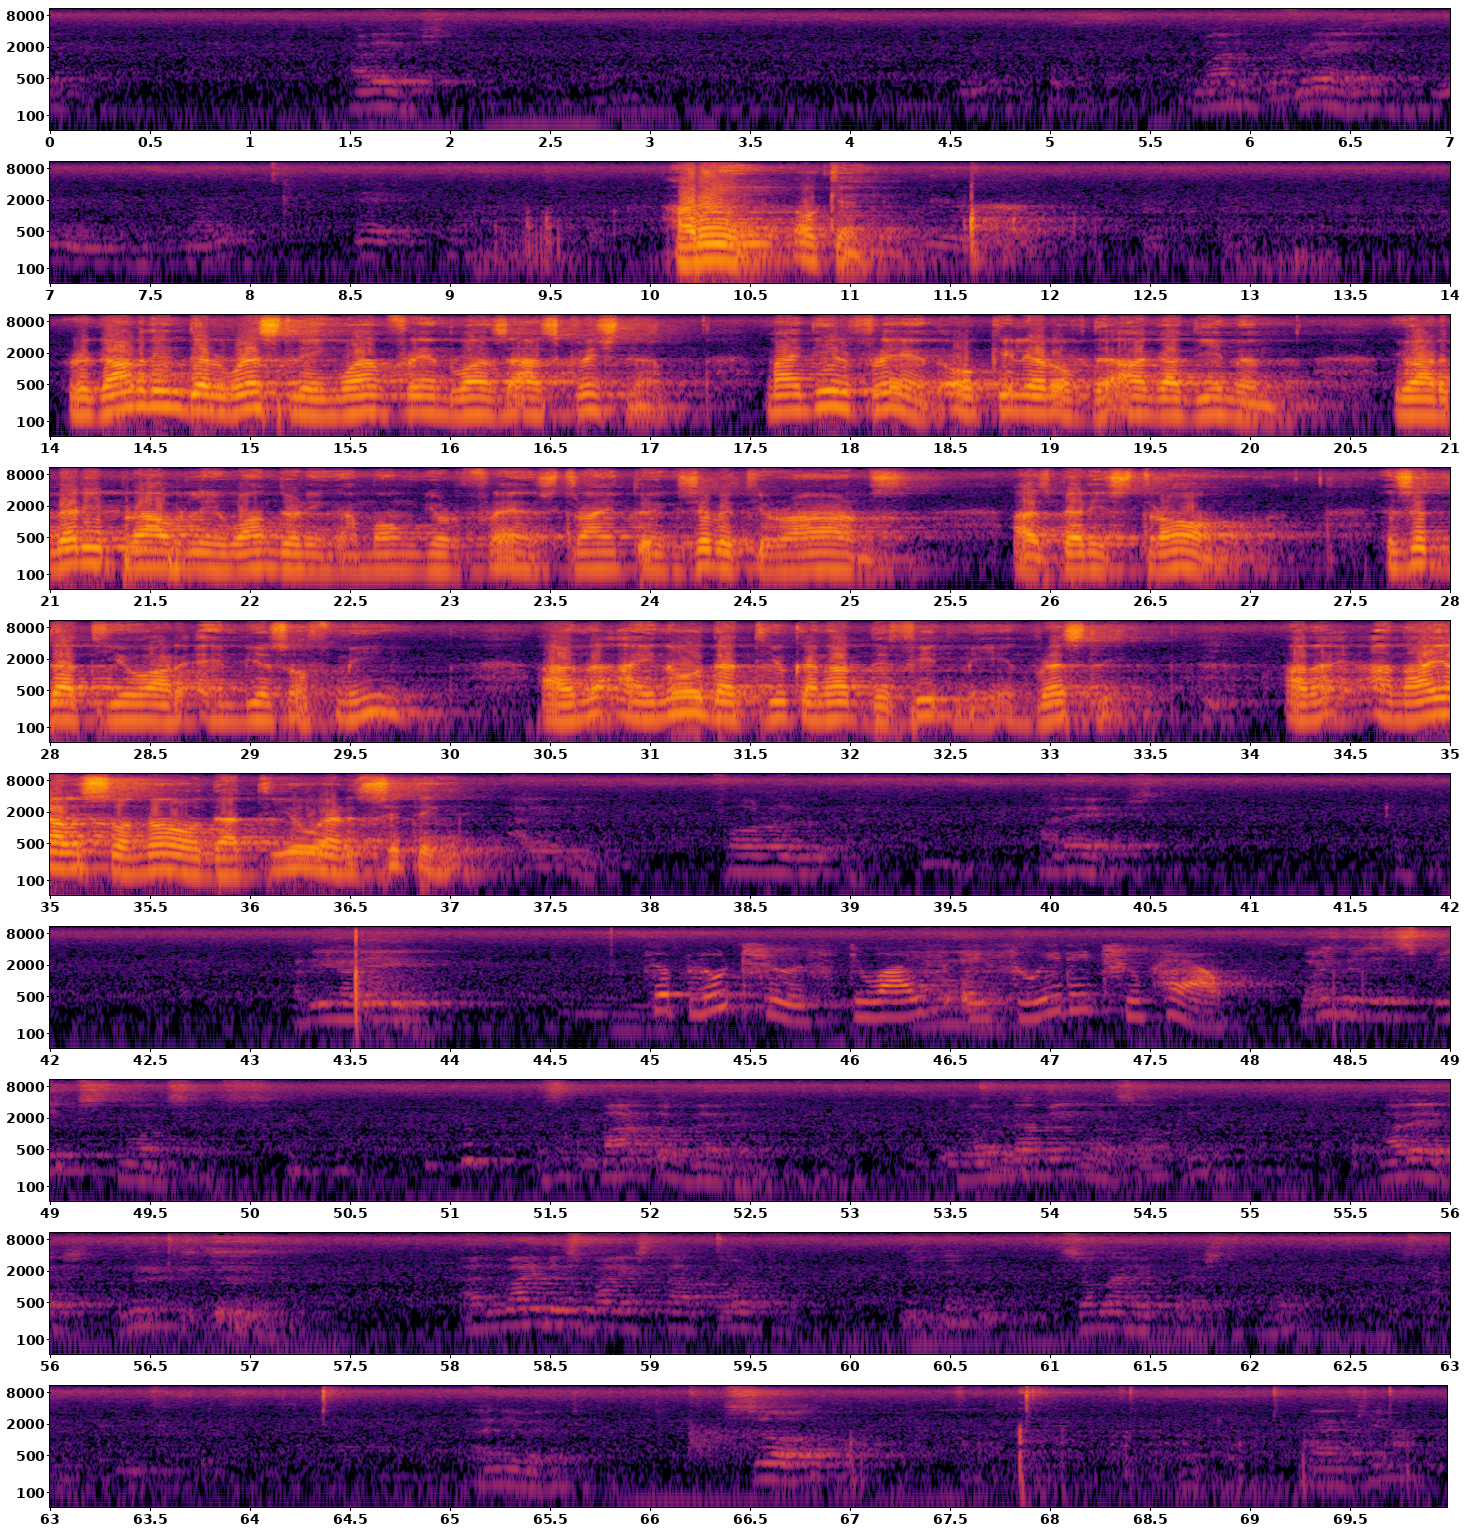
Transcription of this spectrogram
one friend, Hari, okay. Regarding their wrestling, one friend once asked Krishna, My dear friend, O killer of the Agha demon, you are very proudly wandering among your friends, trying to exhibit your arms as very strong. Is it that you are envious of me? I know that you cannot defeat me in wrestling. And I, and I also know that you were sitting The Is ready to pair. Why does it speak nonsense? Is it part of the programming or something? Hare And why does my stop working? So many questions. Anyway, so thank you.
